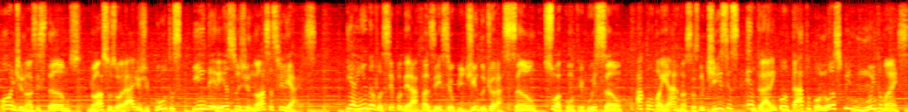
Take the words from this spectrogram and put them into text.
onde nós estamos, nossos horários de cultos e endereços de nossas filiais. E ainda você poderá fazer seu pedido de oração, sua contribuição, acompanhar nossas notícias, entrar em contato conosco e muito mais.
